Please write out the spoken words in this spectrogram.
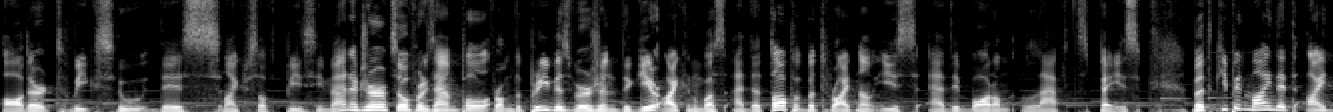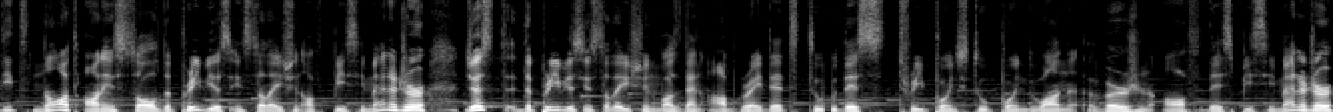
other tweaks to this Microsoft PC Manager. So for example, from the previous version, the gear icon was at the top, but right now is at the bottom left space. But keep in mind that I did not uninstall the previous installation of PC Manager, just the previous installation was then upgraded to this 3.2.1 version of this PC Manager.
